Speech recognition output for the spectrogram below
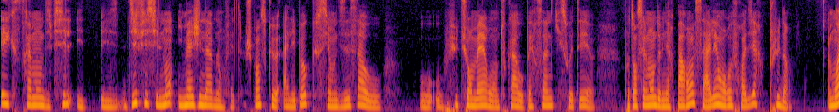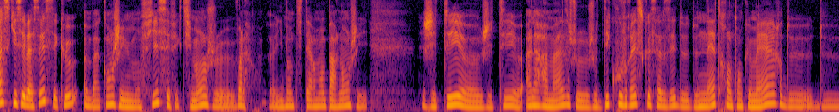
extrêmement difficile et, difficilement imaginable en fait. Je pense qu'à l'époque, si on me disait ça aux, futures mères ou en tout cas aux personnes qui souhaitaient euh, potentiellement devenir parents, ça allait en refroidir plus d'un. Moi, ce qui s'est passé, c'est que euh, bah, quand j'ai eu mon fils, effectivement, je, voilà, euh, identitairement parlant, j'étais, euh, j'étais à la ramasse. Je, découvrais ce que ça faisait de, naître en tant que mère, de, de,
